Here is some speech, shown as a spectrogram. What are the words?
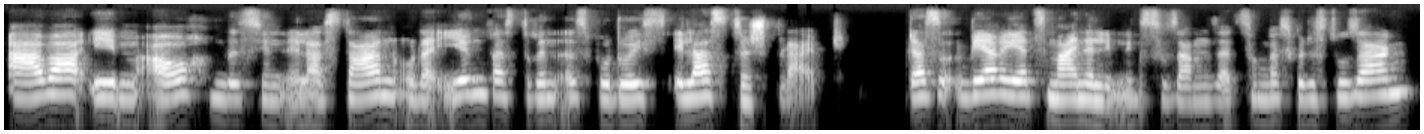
aber eben auch ein bisschen Elastan oder irgendwas drin ist, wodurch es elastisch bleibt. Das wäre jetzt meine Lieblingszusammensetzung. Was würdest du sagen?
